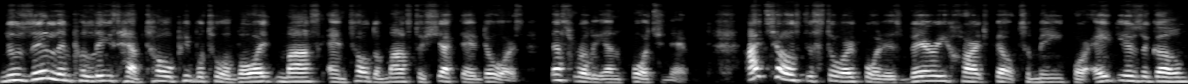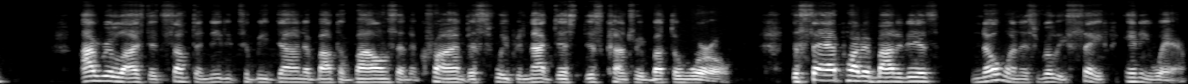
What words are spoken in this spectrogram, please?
New Zealand police have told people to avoid mosques and told the mosques to shut their doors. That's really unfortunate. I chose the story for it is very heartfelt to me. For eight years ago, I realized that something needed to be done about the violence and the crime that's sweeping not just this country, but the world. The sad part about it is, no one is really safe anywhere.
